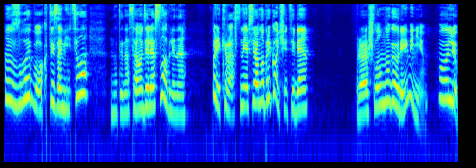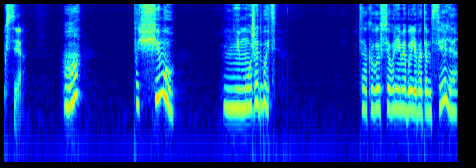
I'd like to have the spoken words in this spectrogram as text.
Злой бог, ты заметила? Но ты на самом деле ослаблена. Прекрасно, я все равно прикончу тебя!» Прошло много времени, о Люксе. «А? Почему? Не может быть!» Так вы все время были в этом теле?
